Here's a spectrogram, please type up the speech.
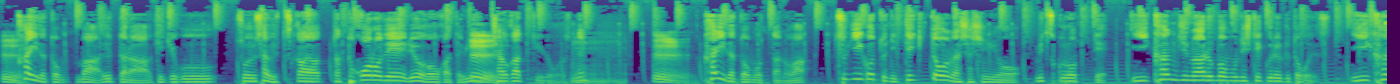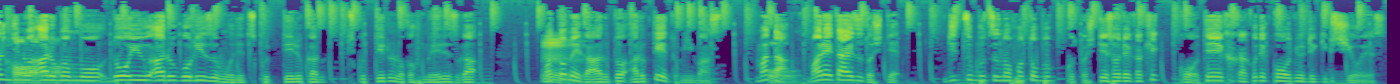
うん。回だと、まあ言ったら結局、そういうサービス使ったところで量が多かったら見るんちゃうかっていうところですね。うん。回だと思ったのは、月ごとに適当な写真を見繕って、いい感じのアルバムにしてくれるところです。いい感じのアルバムをどういうアルゴリズムで作っているか、作っているのか不明ですが、まとめがあるとある程度見ます。またマネタイズとして、実物のフォトブックとしてそれが結構低価格で購入できる仕様です。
